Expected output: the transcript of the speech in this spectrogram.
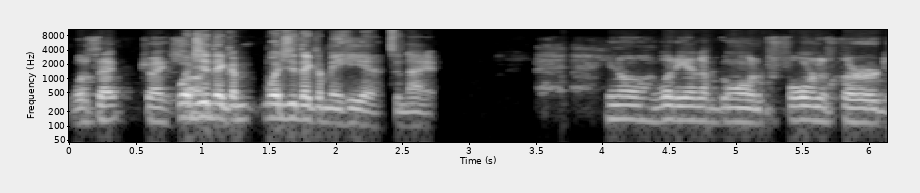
What's that, Trey? What did you think of What did you think of Mejia tonight? You know what? He ended up going four and a third,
